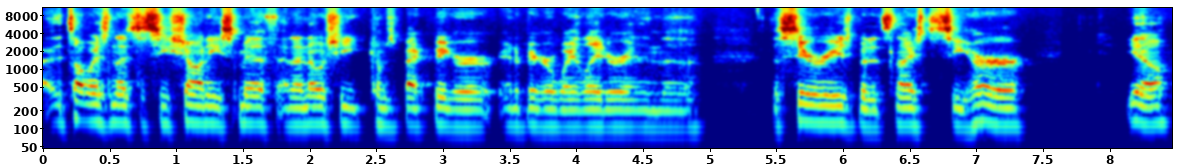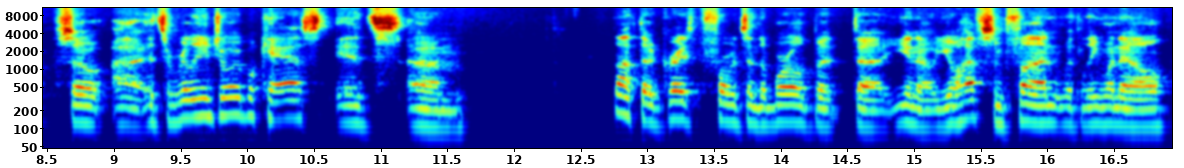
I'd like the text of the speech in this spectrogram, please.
it's always nice to see Shawnee Smith, and I know she comes back bigger in a bigger way later in the the series, but it's nice to see her. You know, so uh, it's a really enjoyable cast. It's um, not the greatest performance in the world, but uh, you know, you'll have some fun with Leigh Whannell,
